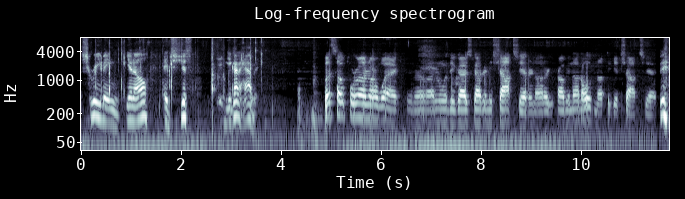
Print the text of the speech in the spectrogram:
screaming, you know? It's just you gotta have it. Let's hope we're on our way. You know, I don't know whether you guys got any shots yet or not. Or you're probably not old enough to get shots yet.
